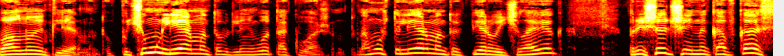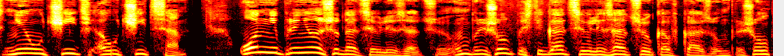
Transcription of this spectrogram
волнует Лермонтов. Почему Лермонтов для него так важен? Потому что Лермонтов первый человек – пришедший на Кавказ не учить, а учиться. Он не принес сюда цивилизацию, он пришел постигать цивилизацию Кавказа, он пришел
